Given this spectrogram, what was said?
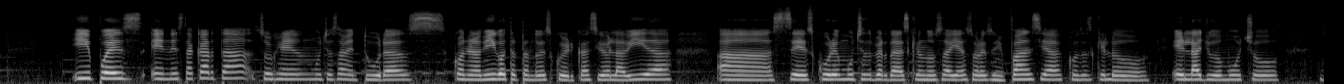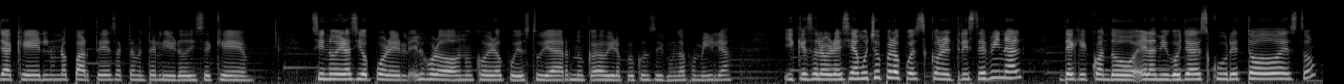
Y pues en esta carta surgen muchas aventuras con el amigo tratando de descubrir qué ha sido la vida. Uh, se descubren muchas verdades que él no sabía sobre su infancia, cosas que lo, él ayudó mucho, ya que él en una parte exactamente del libro dice que si no hubiera sido por él, el jorobado nunca hubiera podido estudiar, nunca hubiera podido conseguir una familia y que se lo agradecía mucho, pero pues con el triste final de que cuando el amigo ya descubre todo esto,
